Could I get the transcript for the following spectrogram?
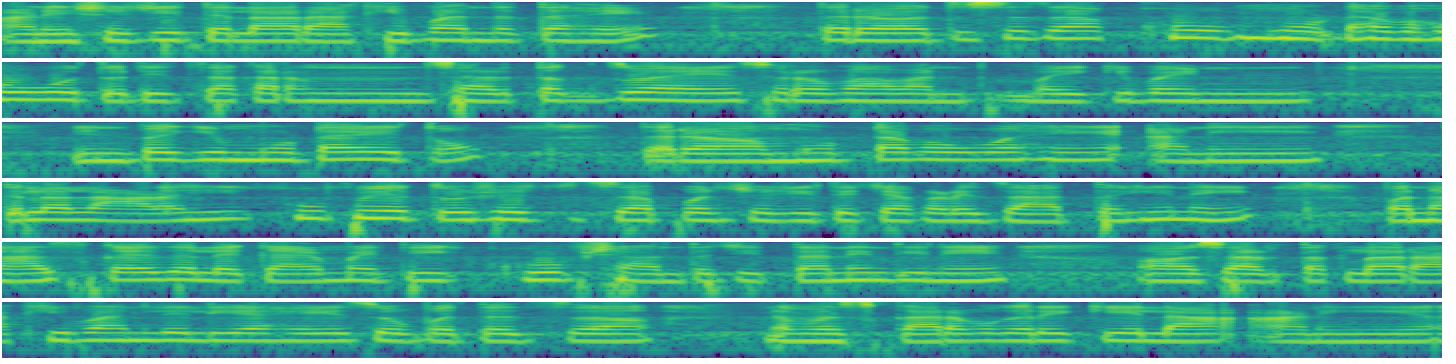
आणि शची त्याला राखी बांधत आहे. तर तसंच हा खूप मोठा भाऊ होतो तिचा कारण सार्थक जो आहे सर्व भावांपैकी बहिणींपैकी मोठा येतो तर मोठा भाऊ आहे आणि त्याला लाडही खूप येतो शचीचा पण शची त्याच्याकडे जातही नाही. पण आज काय झालं काय माहिती खूप शांत चित्ताने तिने सार्थकला राखी बांधलेली आहे. सोबतच नमस्कार वगैरे केला आणि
